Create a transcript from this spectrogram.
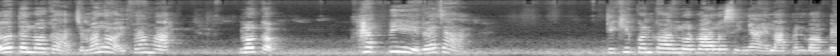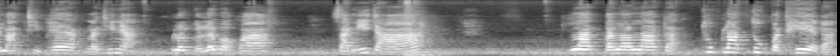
ออแต่รถก็จะมาเล่าให้ฟังว่ารถกับแฮปปี้เด้อจ้ะที่คลิปก่อนๆรถว่ารถสิใหญ่รัดมันบอไปรัดที่แพงแล้วที่เนี่ยรถก็เลยบอกว่า สามีจ๋ารัดแต่ละรัดอะทุกรัดทุกประเทศอะ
